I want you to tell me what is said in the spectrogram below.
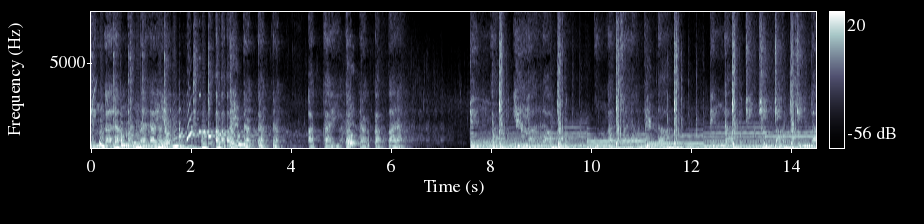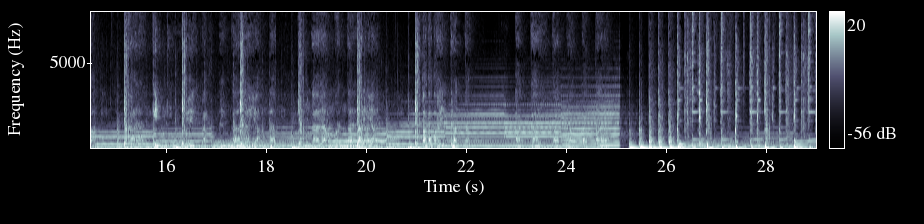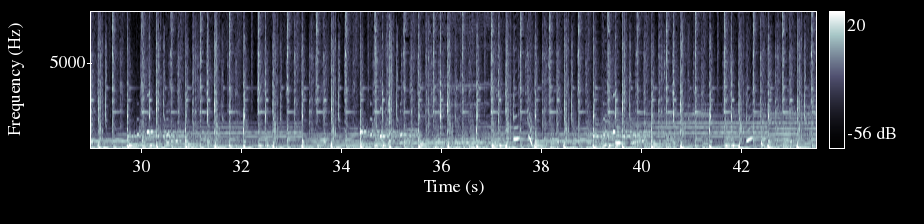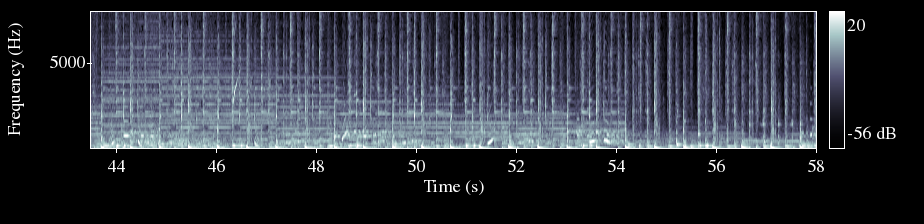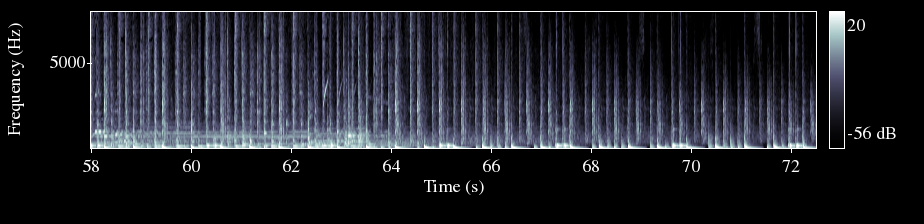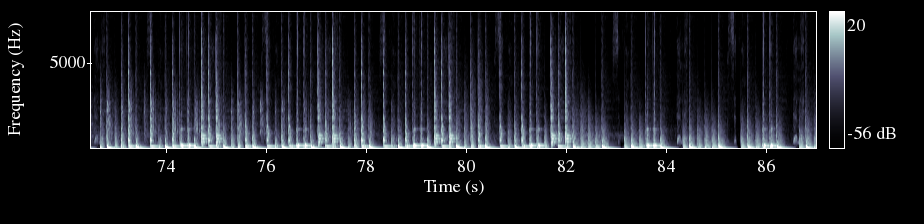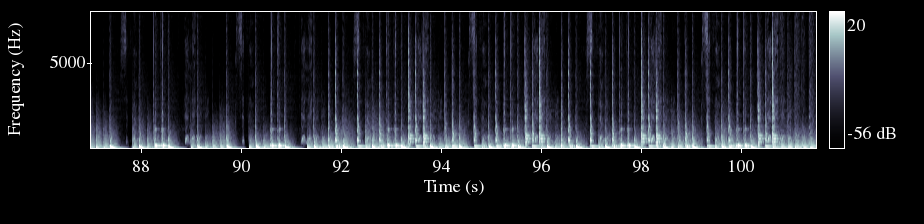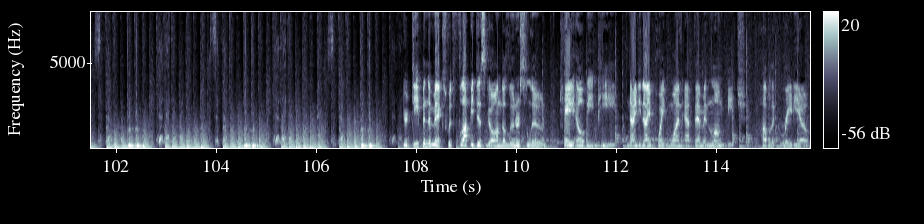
Bengala, mangalaya, abatai, branca. Deep in the mix with Floppy Disco on the Lunar Saloon, KLBP 99.1 FM in Long Beach, public radio.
